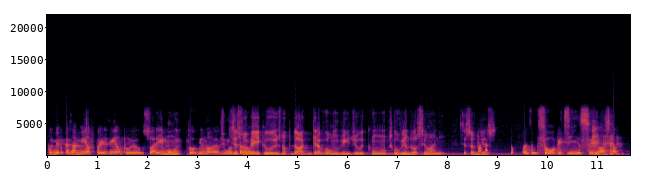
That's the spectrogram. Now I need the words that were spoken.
primeiro casamento, por exemplo. Eu chorei muito ouvindo as músicas. Você soube aí que o Snoop Dogg gravou um vídeo com, ouvindo Alcione? Você soube ah, eu soube disso e eu acho que ela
